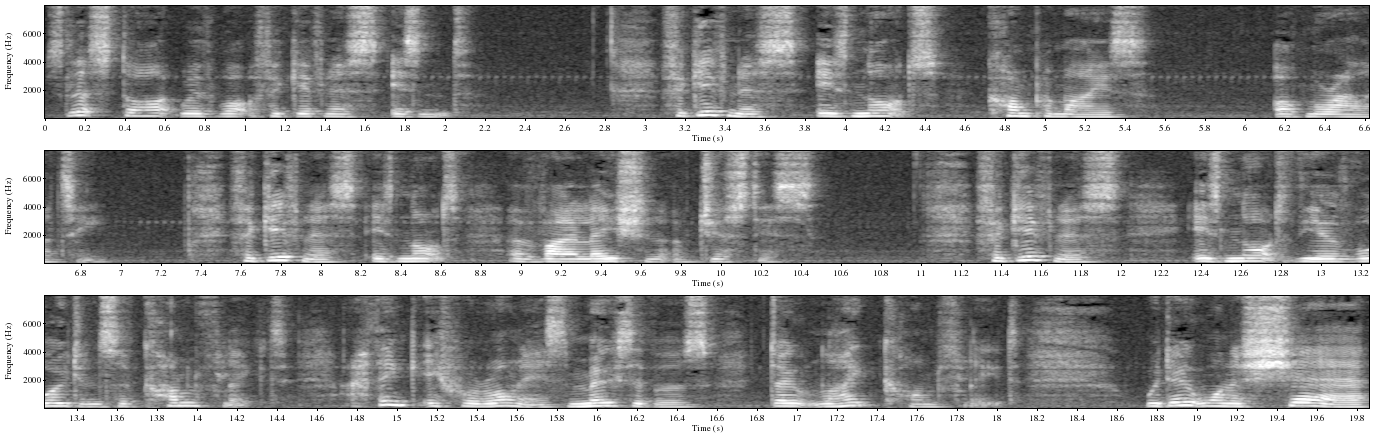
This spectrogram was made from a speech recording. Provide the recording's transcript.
So let's start with what forgiveness isn't. Forgiveness is not compromise of morality. Forgiveness is not a violation of justice. Forgiveness is not the avoidance of conflict. I think if we're honest, most of us don't like conflict. We don't want to share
